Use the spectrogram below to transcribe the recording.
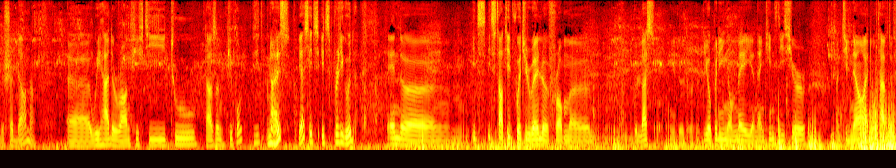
the shutdown, uh, we had around 52,000 people visiting. Nice. Yes, it's it's pretty good, and uh, it's it started pretty well uh, from uh, the last the, the, the opening on May 19th this year until now. I don't have the,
